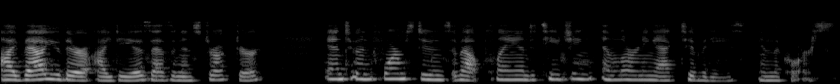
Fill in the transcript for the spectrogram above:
I value their ideas as an instructor and to inform students about planned teaching and learning activities in the course.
